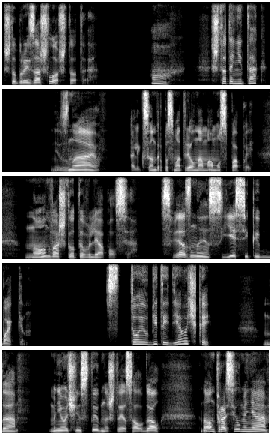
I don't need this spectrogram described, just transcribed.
Что произошло что-то». «Ох, что-то не так?» «Не знаю». Александр посмотрел на маму с папой. Но он во что-то вляпался. Связанное с Ессикой Баккен. «С той убитой девочкой?» «Да. Мне очень стыдно, что я солгал, но он просил меня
